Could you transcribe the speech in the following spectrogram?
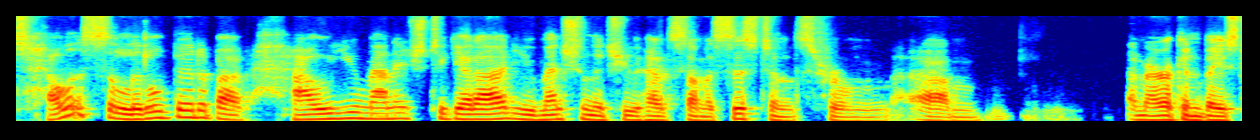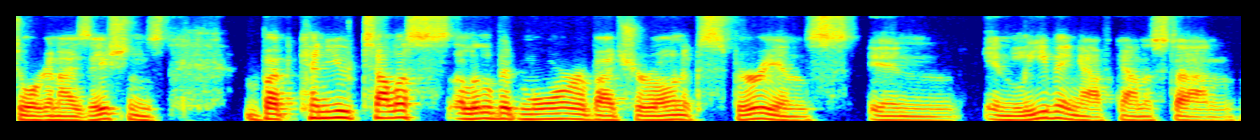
tell us a little bit about how you managed to get out? You mentioned that you had some assistance from um, American-based organizations, but can you tell us a little bit more about your own experience in in leaving Afghanistan?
